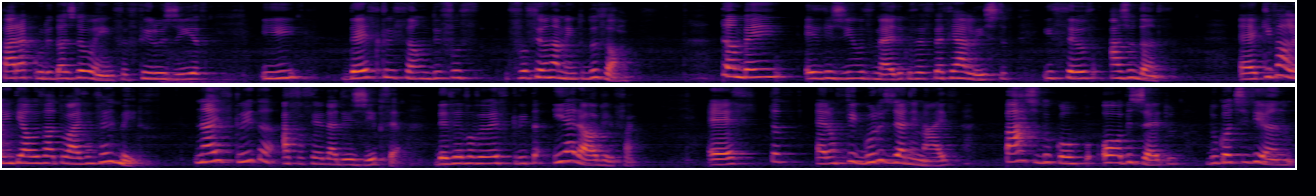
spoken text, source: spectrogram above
para a cura das doenças, cirurgias e descrição de fu funcionamento dos órgãos. Também exigiam os médicos especialistas e seus ajudantes é equivalente aos atuais enfermeiros. Na escrita, a sociedade egípcia desenvolveu a escrita hieróglifa. Estas eram figuras de animais, parte do corpo ou objeto do cotidiano,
